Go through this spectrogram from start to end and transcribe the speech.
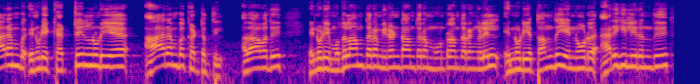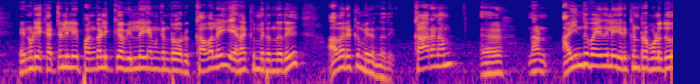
ஆரம்ப என்னுடைய கற்றலினுடைய ஆரம்ப கட்டத்தில் அதாவது என்னுடைய முதலாம் தரம் இரண்டாம் தரம் மூன்றாம் தரங்களில் என்னுடைய தந்தை என்னோடு அருகிலிருந்து என்னுடைய கற்றலிலே பங்களிக்கவில்லை என்கின்ற ஒரு கவலை எனக்கும் இருந்தது அவருக்கும் இருந்தது. காரணம் நான் ஐந்து வயதிலே இருக்கின்ற பொழுது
